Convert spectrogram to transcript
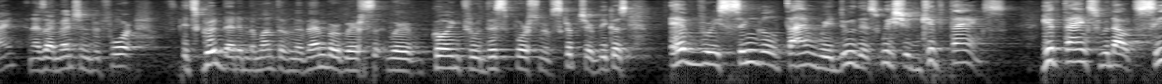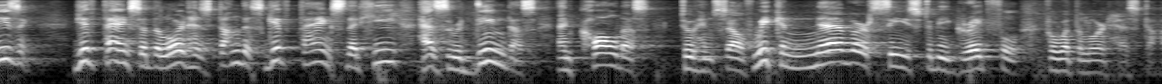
Right? And as I mentioned before, it's good that in the month of November we're, we're going through this portion of Scripture because every single time we do this, we should give thanks. Give thanks without ceasing. Give thanks that the Lord has done this. Give thanks that He has redeemed us and called us to Himself. We can never cease to be grateful for what the Lord has done.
